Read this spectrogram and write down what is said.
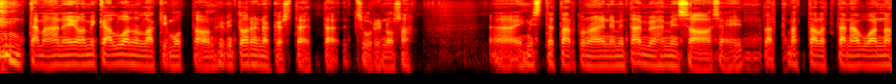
tämähän ei ole mikään luonnonlaki, mutta on hyvin todennäköistä, että suurin osa ihmistä tartunnan ennemmin tai myöhemmin saa. Se ei välttämättä ole tänä vuonna,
